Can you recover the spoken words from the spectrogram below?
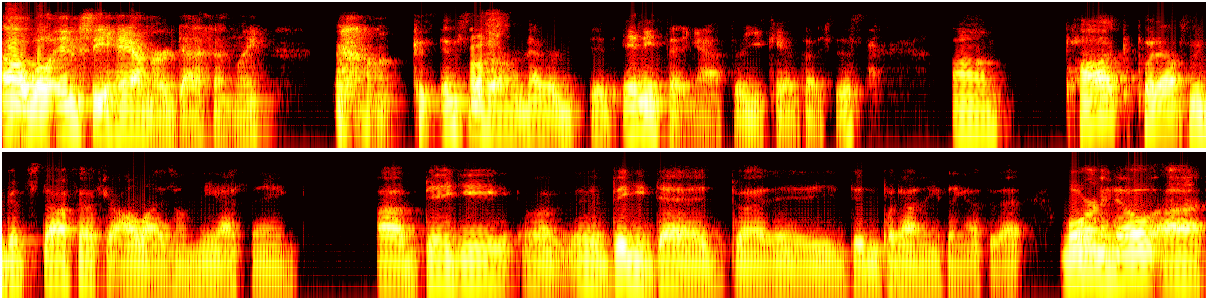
Oh well, MC Hammer definitely, because MC Oh. Hammer never did anything after You Can't Touch This. Um, Pac put out some good stuff after All Eyes on Me, I think. Uh, Biggie, well, Biggie dead, but he didn't put out anything after that. Lauryn Hill, uh,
